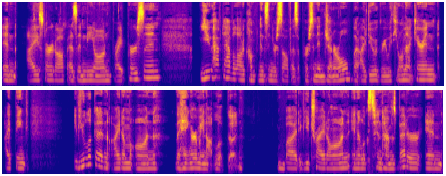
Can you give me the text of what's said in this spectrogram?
and I started off as a neon bright person. You have to have a lot of confidence in yourself as a person in general, but I do agree with you on that, Karen. I think if you look at an item on the hanger, it may not look good. But if you try it on and it looks 10 times better, and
